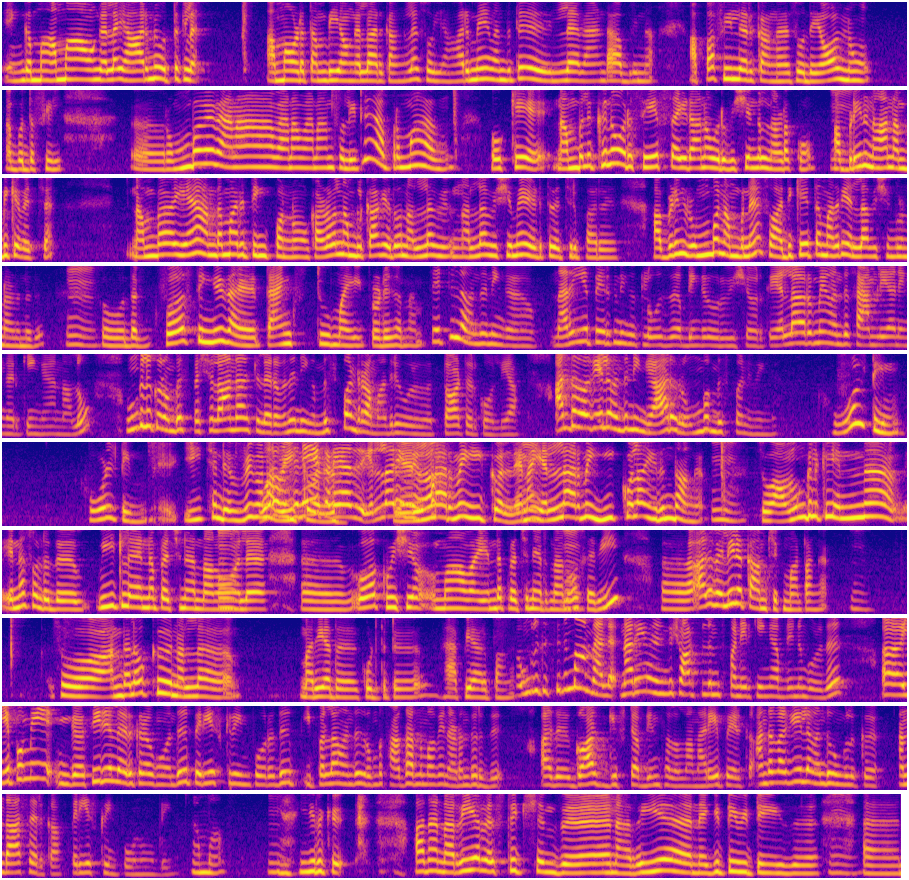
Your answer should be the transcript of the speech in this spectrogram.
எங்க மாமா அவங்க எல்லாம் யாருமே ஒத்துக்கல. அம்மாவோட தம்பி அவங்க எல்லாம் இருக்காங்கல்ல ஸோ யாருமே வந்துட்டு இல்லை வேண்டாம் அப்படின்னா. அப்பா ஃபீல்டில் இருக்காங்க so they all know about the field ரொம்பவே வேணாம் வேணாம் வேணாம்னு சொல்லிட்டு அப்புறமா ஓகே நம்மளுக்குன்னு ஒரு சேஃப் சைடான ஒரு விஷயங்கள் நடக்கும் அப்படின்னு நான் நம்பிக்கை வச்சேன். நம்ம ஏன் அந்த மாதிரி திங்க் பண்ணோம்? கடவுள் நம்மளுக்காக ஏதோ நல்ல நல்ல விஷயமே எடுத்து வச்சிருப்பாரு அப்படின்னு ரொம்ப நம்பினேன். ஸோ அதுக்கேற்ற மாதிரி எல்லா விஷயங்களும் நடந்தது. So the first thing is I thanks to my producer ma'am settle வந்து நீங்க நிறைய பேருக்கு நீங்க க்ளோஸ் அப்படிங்கிற ஒரு விஷயம் இருக்கு. எல்லாருமே வந்து ஃபேமிலியா நீங்க இருக்கீங்கனாலும் உங்களுக்கு ரொம்ப ஸ்பெஷலான சிலரை வந்து நீங்க மிஸ் பண்ற மாதிரி ஒரு தாட் இருக்கும் இல்லையா? அந்த வகையில வந்து நீங்க யாரை ரொம்ப மிஸ் பண்ணுவீங்க? Whole team whole team each and every one கிடையாது. எல்லாரையும் எல்லாருமே ஈக்குவல் ஏன்னா எல்லாருமே ஈக்குவலாக இருந்தாங்க. ஸோ அவங்களுக்கு என்ன என்ன சொல்றது? வீட்டில் என்ன பிரச்சனை இருந்தாலும் இல்லை ஒர்க் விஷயமா எந்த பிரச்சனை இருந்தாலும் சரி அது வெளியில காமிச்சிக்க மாட்டாங்க. ஸோ அந்த அளவுக்கு நல்ல மரியாதை கொடுத்துட்டு ஹாப்பியாக இருப்பாங்க. உங்களுக்கு சினிமா மேல நிறைய நீங்க ஷார்ட் ஃபிலிம்ஸ் பண்ணியிருக்கீங்க அப்படின்னும் பொழுது எப்பவுமே இங்க சீரியல்ல இருக்கிறவங்க வந்து பெரிய ஸ்க்ரீன் போறது இப்பெல்லாம் வந்து ரொம்ப சாதாரணமாவே நடந்துருது. அது காட்ஸ் கிஃப்ட் அப்படின்னு சொல்லலாம் நிறைய பேருக்கு. அந்த வகையில வந்து உங்களுக்கு அந்த ஆசை இருக்கா? பெரிய ஸ்க்ரீன் போகணும் அப்படின்னு. ஆமா. இருக்கு. ஆனா நிறைய ரெஸ்ட்ரிக்ஷன்ஸு நிறைய நெகட்டிவிட்டிஸு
